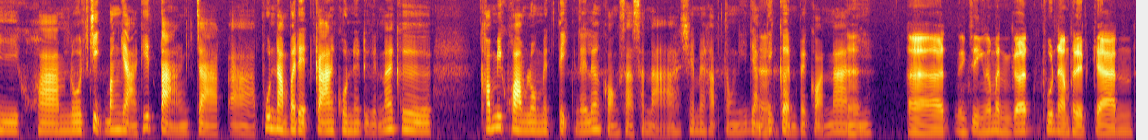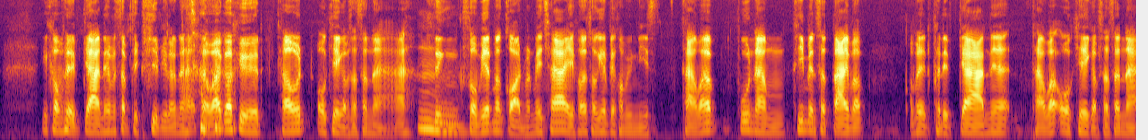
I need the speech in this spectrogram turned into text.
มีความ logic บางอย่างที่ต่างจากอ่าผู้นำเผด็จการคนอื่นๆนั่นคือเขามีความโรแมนติกในเรื่องของศาสนาใช่ไหมครับ ตรงนี้อย่างที่เกริ่นไปก่อนหน้านี้เอ่อจริงๆ แล้วมันก็ผู้นำเผด็จการนี่เขาเผด็จการเนี่ยมัน subjective อีกแล้วนะฮะแต่ว่าก็คือเขาโอเคกับศาสนาอืมซึ่งโซเวียตมาก่อนมันไม่ใช่ เพราะโซเวียตเป็นคอมมิวนิสต์ ถามว่าผู้นำที่เป็นสไตล์แบบ เผด็จการเนี่ยถามว่าโอเคกับศาสนา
